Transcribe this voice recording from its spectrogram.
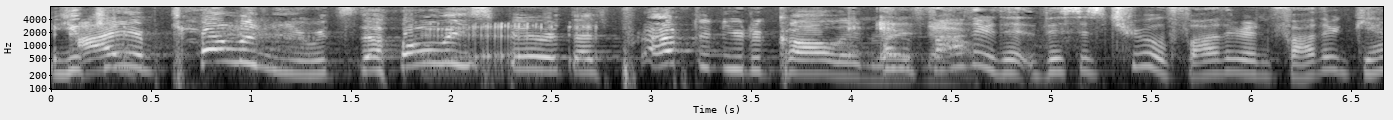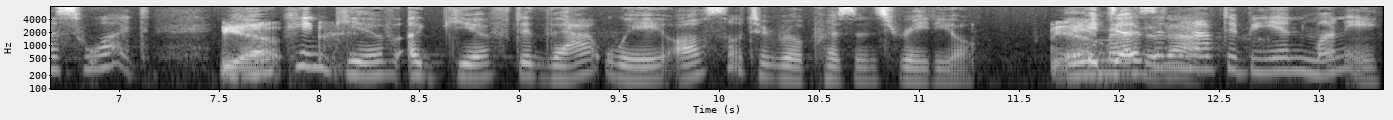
You I am telling you, it's the Holy Spirit that's prompted you to call in right and. Father, that this is true. Father and Father, guess what? Yeah. You can give a gift that way also to Real Presence Radio. Yeah. It doesn't have to be in money.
